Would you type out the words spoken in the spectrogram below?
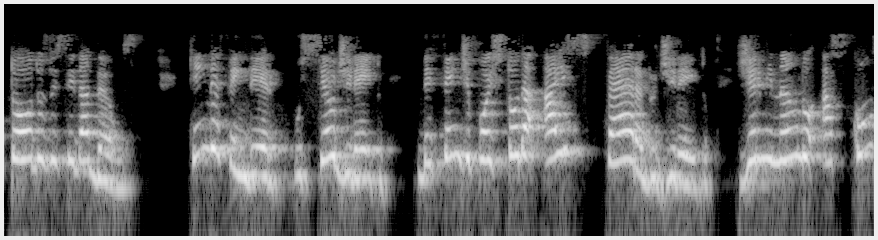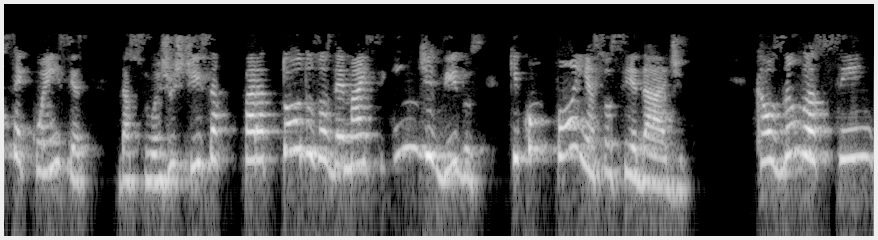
todos os cidadãos. Quem defender o seu direito defende, pois, toda a esfera do direito, germinando as consequências da sua justiça para todos os demais indivíduos que compõem a sociedade, causando assim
